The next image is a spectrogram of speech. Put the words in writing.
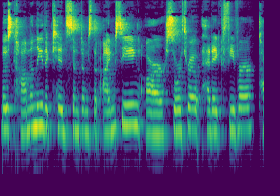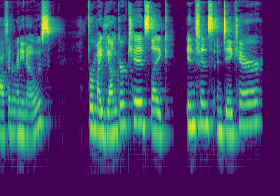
Most commonly, the kids' symptoms that I'm seeing are sore throat, headache, fever, cough, and runny nose. For my younger kids, like infants and daycare,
